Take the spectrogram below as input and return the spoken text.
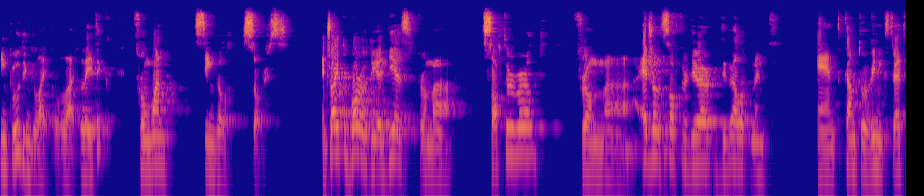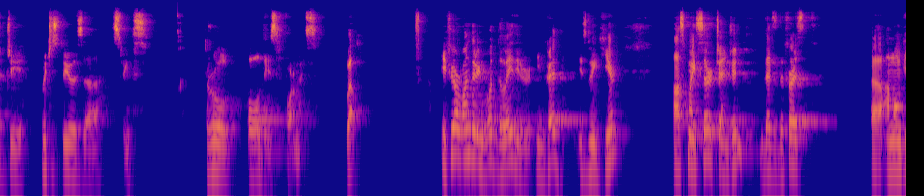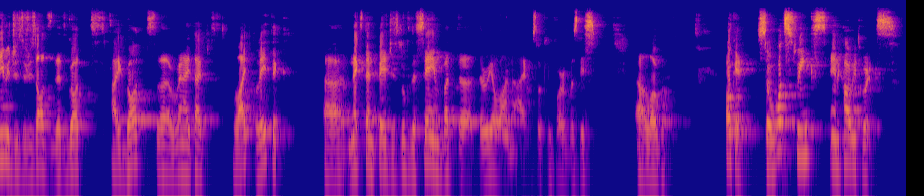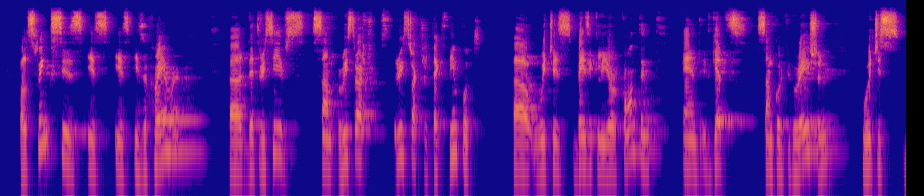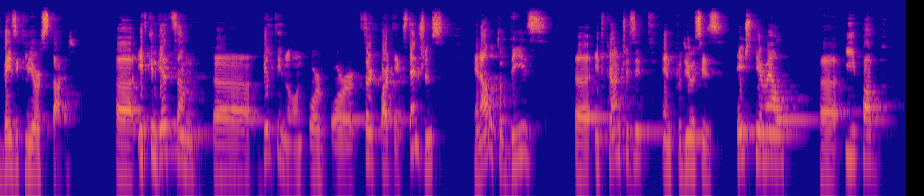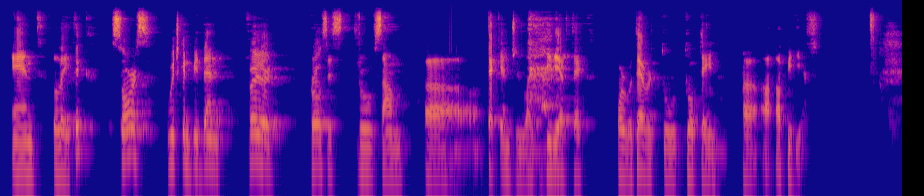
including LaTeX, from one single source. And try to borrow the ideas from a software world, from uh, agile software de development, and come to a winning strategy, which is to use uh, Sphinx to rule all these formats. Well, if you are wondering what the lady in red is doing here, ask my search engine. That's the first uh, among images results that got I got uh, when I typed LaTeX. Uh, next 10 pages look the same, but uh, the real one I was looking for was this uh, logo. Okay, so what's Sphinx and how it works? Well, Sphinx is, is, is, is a framework that receives some restructured, restructured text input, uh, which is basically your content, and it gets some configuration, which is basically your style. Uh, it can get some uh, built-in or, or third-party extensions, and out of these, uh, it crunches it and produces HTML, uh, EPUB, and LaTeX source, which can be then further processed through some uh, TeX engine like PDFTeX or whatever to, to obtain uh, a, PDF.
